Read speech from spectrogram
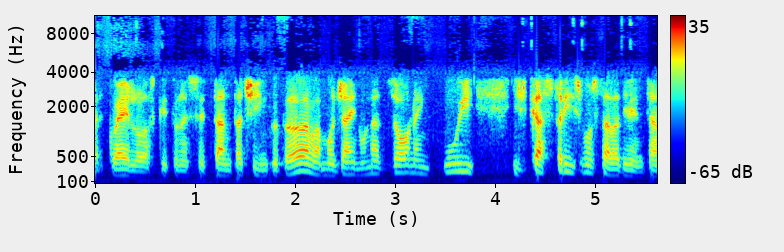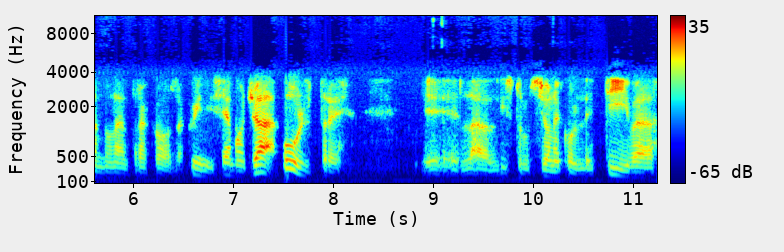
per quello, l'ha scritto nel 75, però eravamo già in una zona in cui il castrismo stava diventando un'altra cosa, quindi siamo già oltre eh, la, l'istruzione collettiva,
